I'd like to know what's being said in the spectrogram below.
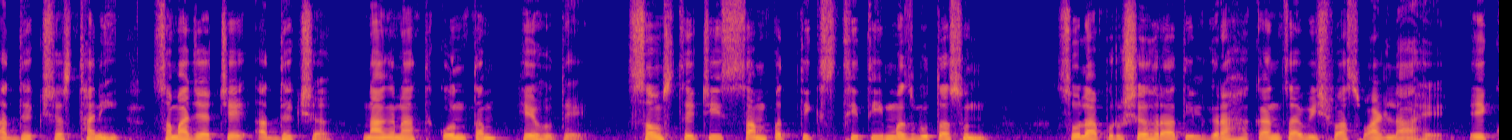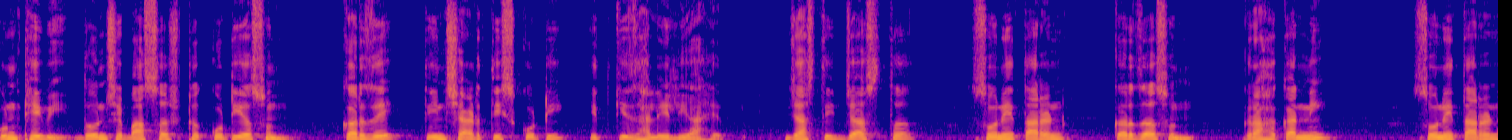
अध्यक्षस्थानी समाजाचे अध्यक्ष नागनाथ कोंतम हे होते. संस्थेची सांपत्तिक स्थिती मजबूत असून सोलापूर शहरातील ग्राहकांचा विश्वास वाढला आहे. एकूण ठेवी दोनशे बासष्ट कोटी असून कर्जे तीनशे अडतीस कोटी इतकी झालेली आहेत. जास्तीत जास्त सोने तारण कर्ज असून ग्राहकांनी सोने तारण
